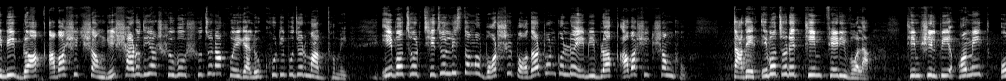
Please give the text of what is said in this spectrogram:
এবি ব্লক আবাসিক সঙ্গে শারদীয়ার শুভ সূচনা হয়ে গেল খুঁটি পুজোর মাধ্যমে। এবছর ছেচল্লিশতম বর্ষে পদার্পণ করল এবি ব্লক আবাসিক সংঘ। তাদের এবছরের থিম ফেরিওয়ালা থিম শিল্পী অমিত ও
